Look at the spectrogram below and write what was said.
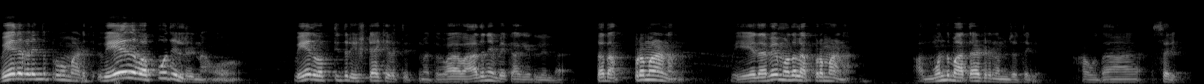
ವೇದಗಳಿಂದ ಪ್ರೂವ್ ಮಾಡ್ತೀವಿ ವೇದ ಒಪ್ಪುವುದಿಲ್ರಿ ನಾವು. ವೇದ ಒಪ್ತಿದ್ರೆ ಇಷ್ಟಾಕಿರ್ತಿತ್ತು ಮತ್ತು ವಾದನೆ ಬೇಕಾಗಿರ್ಲಿಲ್ಲ. ತದ್ ಅಪ್ರಮಾಣ. ವೇದವೇ ಮೊದಲ ಅಪ್ರಮಾಣ. ಅದ್ ಮುಂದೆ ಮಾತಾಡ್ರಿ ನಮ್ಮ ಜೊತೆಗೆ. ಹೌದಾ? ಸರಿ.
